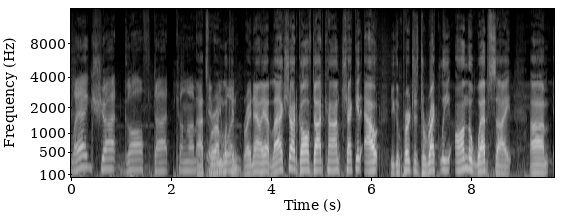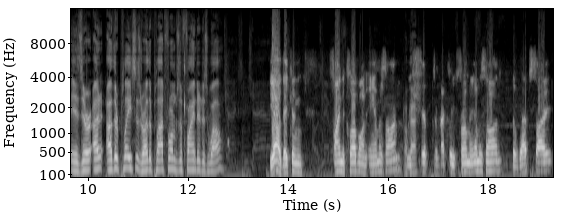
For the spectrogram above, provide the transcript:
Lagshotgolf.com. That's where I'm looking right now. Yeah, lagshotgolf.com. Check it out. You can purchase directly on the website. Um, is there other places or other platforms to find it as well? Yeah, they can find the club on Amazon. We ship directly from Amazon, the website.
